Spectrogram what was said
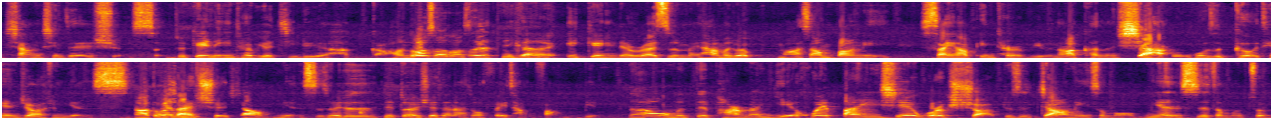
相信这些学生，就给你 interview 的几率也很高。很多时候都是你可能一给你的 resume，他们就会马上帮你 sign up interview，然后可能下午或是隔天就要去面试，然后都会来学校面试，所以就是对学生来说非常方便。然后我们 department 也会办一些 workshop，就是教你什么面试怎么准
